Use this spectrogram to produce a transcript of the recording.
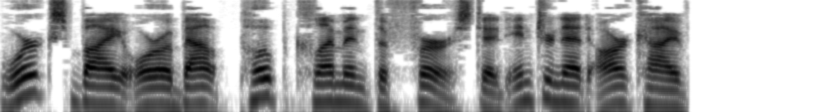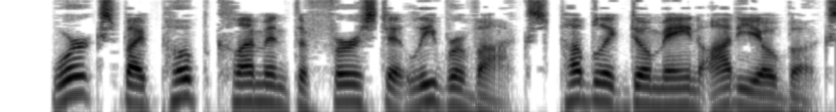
Works by or about Pope Clement I at Internet Archive Works by Pope Clement I at LibriVox public domain audiobooks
